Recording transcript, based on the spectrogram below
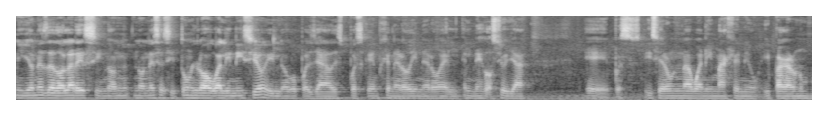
millones de dólares y no, no necesito un logo al inicio y luego pues ya después que generó dinero el, negocio ya eh, pues hicieron una buena imagen y, pagaron un,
